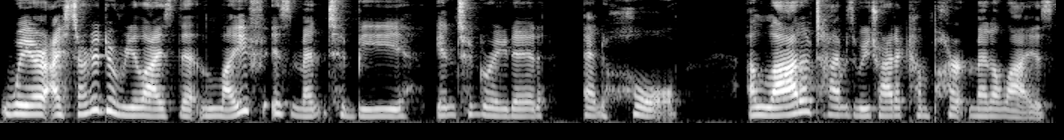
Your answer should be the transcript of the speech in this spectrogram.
where I started to realize that life is meant to be integrated and whole. A lot of times we try to compartmentalize,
